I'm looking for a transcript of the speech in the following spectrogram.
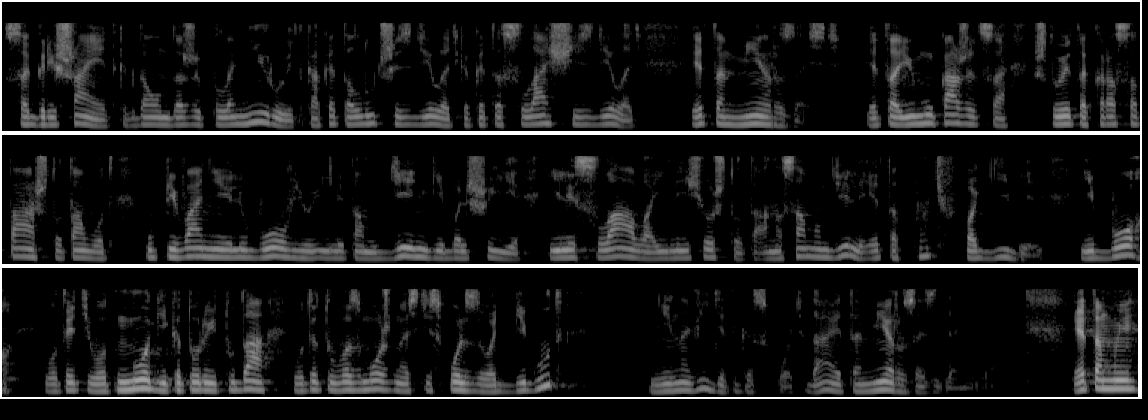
согрешает, когда он даже планирует, как это лучше сделать, как это слаще сделать, это мерзость. Это ему кажется, что это красота, что там вот упивание любовью, или там деньги большие, или слава, или еще что-то. А на самом деле это путь в погибель. И Бог, вот эти вот ноги, которые туда, вот эту возможность использовать бегут, ненавидит Господь. Да? Это мерзость для Него. Это мы,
